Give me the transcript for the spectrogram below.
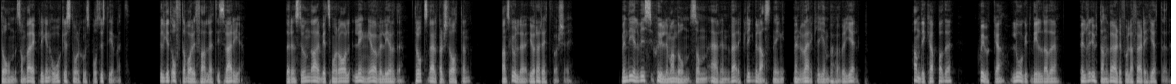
de som verkligen åker snålskjuts på systemet, vilket ofta varit fallet i Sverige, där en sund arbetsmoral länge överlevde trots välfärdsstaten, man skulle göra rätt för sig. Men delvis skyller man dem som är en verklig belastning men verkligen behöver hjälp. Handikappade, sjuka, lågutbildade eller utan värdefulla färdigheter.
